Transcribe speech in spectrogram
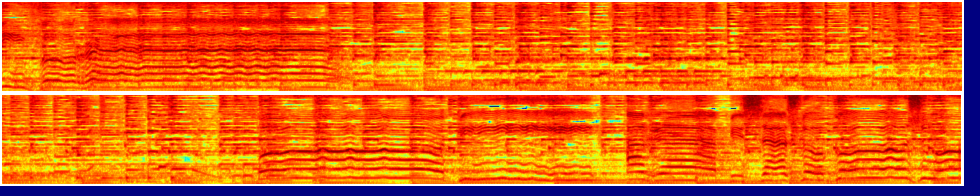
τόση συμφορά Ό,τι αγάπησα στον κόσμο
